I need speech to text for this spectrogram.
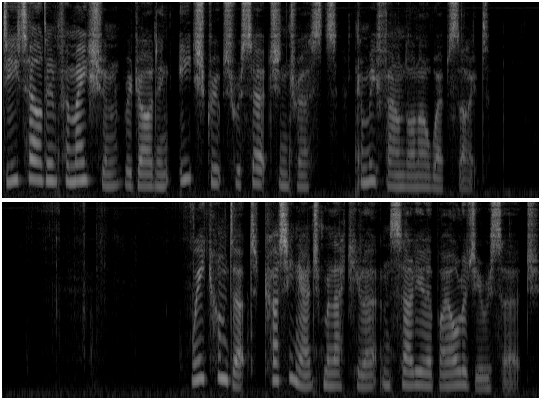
Detailed information regarding each group's research interests can be found on our website. We conduct cutting edge molecular and cellular biology research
